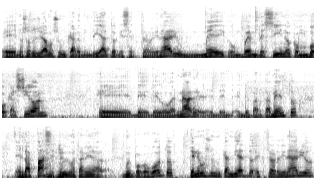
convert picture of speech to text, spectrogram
Eh, nosotros llevamos un candidato que es extraordinario, un médico, un buen vecino con vocación eh, de, de gobernar el, el- el departamento. En La Paz estuvimos también a muy pocos votos. Tenemos un candidato extraordinario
